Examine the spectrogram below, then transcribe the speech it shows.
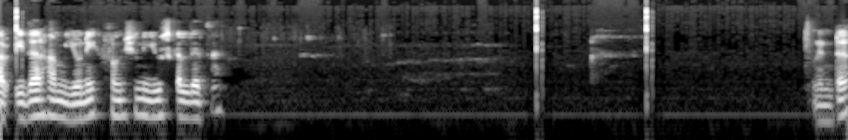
अब इधर हम यूनिक फ़ंक्शन यूज़ कर लेते हैं। इंटर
